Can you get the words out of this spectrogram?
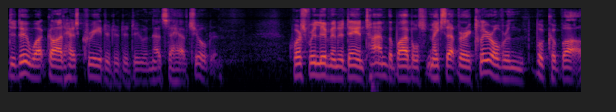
to do what God has created her to do, and that's to have children. Of course, we live in a day and time, the Bible makes that very clear over in the book of uh,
